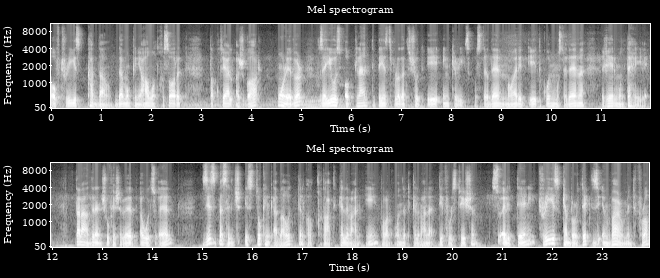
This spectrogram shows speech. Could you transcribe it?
of trees cut down ده ممكن يعوض خسارة تقطيع الأشجار Moreover, the use of plant-based products should increase واستخدام موارد إيه تكون مستدامة غير منتهية يعني. تعالى عندنا نشوف يا شباب أول سؤال This passage is talking about تلك القطعة بتتكلم عن إيه؟ طبعا قلنا بتتكلم عن deforestation السؤال التاني trees can protect the environment from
